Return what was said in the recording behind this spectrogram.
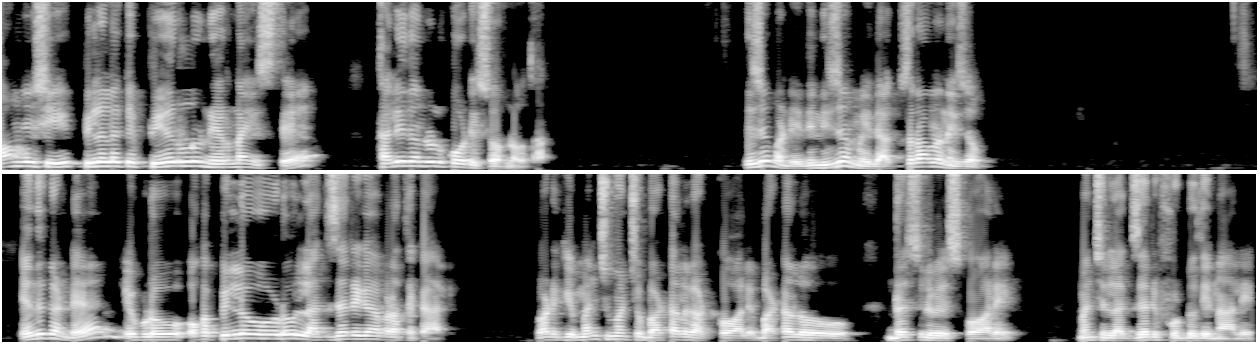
ఫామ్ చేసి పిల్లలకి పేర్లు నిర్ణయిస్తే తల్లిదండ్రులు కోటీశ్వరులు అవుతారు. నిజమండి ఇది నిజం ఇది అక్షరాల నిజం. ఎందుకంటే ఇప్పుడు ఒక పిల్లోడు లగ్జరీగా బ్రతకాలి. వాడికి మంచి మంచి బట్టలు కట్టుకోవాలి బట్టలు డ్రెస్సులు వేసుకోవాలి మంచి లగ్జరీ ఫుడ్ తినాలి.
